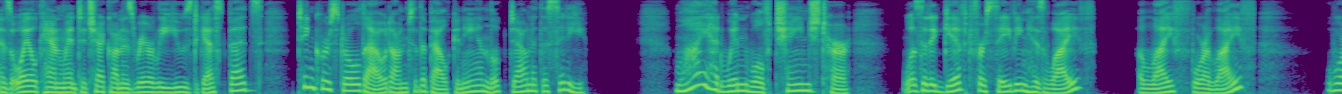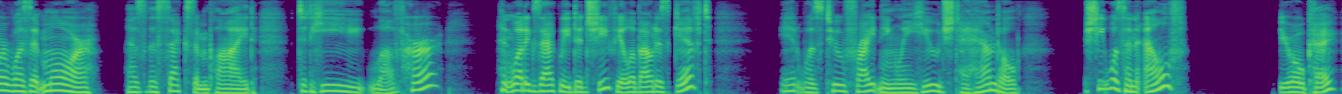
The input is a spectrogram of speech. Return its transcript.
As Oil Can went to check on his rarely used guest beds, Tinker strolled out onto the balcony and looked down at the city. Why had Windwolf changed her? Was it a gift for saving his life? A life for a life? Or was it more, as the sex implied? Did he love her? And what exactly did she feel about his gift? It was too frighteningly huge to handle. She was an elf? You okay?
